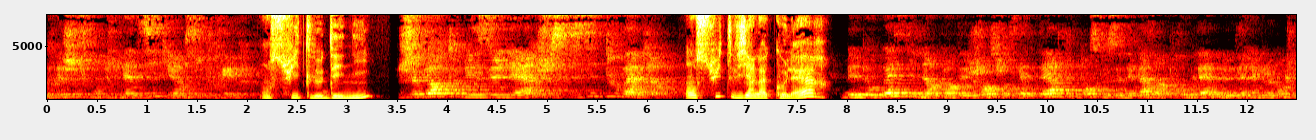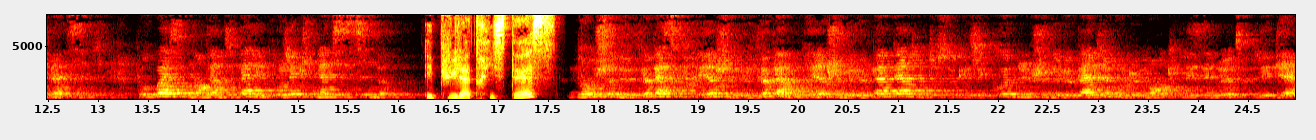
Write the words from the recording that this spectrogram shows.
le réchauffement climatique et en souffrir. Ensuite le déni. Je porte mes œillères, jusqu'ici tout va bien. Ensuite vient la colère. Mais pourquoi est-ce qu'il y a encore des gens sur cette terre qui pensent que ce n'est pas un problème le dérèglement climatique? Pourquoi est-ce qu'on n'interdit pas les projets climaticides? Et puis la tristesse. Non, je ne veux pas souffrir, je ne veux pas mourir, je ne veux pas perdre tout ce que j'ai connu, je ne veux pas vivre le manque, les émeutes, les guerres.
